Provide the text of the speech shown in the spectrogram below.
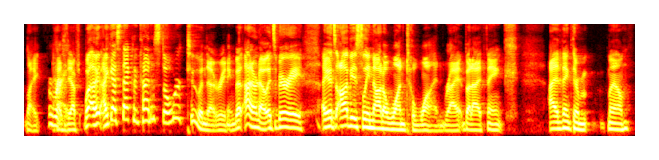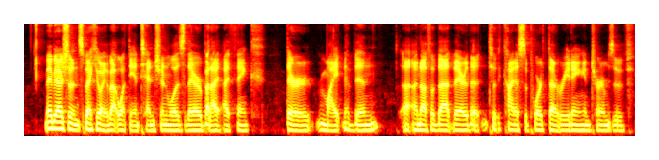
like right. has the option. Well, I, I, guess that could kind of still work too in that reading, but I don't know. It's very, it's obviously not a one to one, right? But I think, I think there, well, maybe I shouldn't speculate about what the intention was there, but I, I think there might have been uh, enough of that there that to kind of support that reading in terms of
